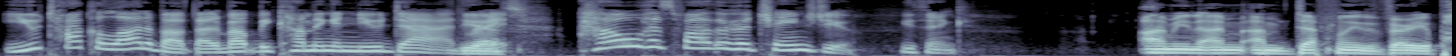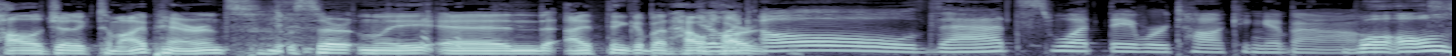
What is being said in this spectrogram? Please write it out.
you talk a lot about that, about becoming a new dad, right? How has fatherhood changed you, you think? I mean, I'm I'm definitely very apologetic to my parents, certainly, and I think about how You're hard. like, oh, that's what they were talking about. Well, all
